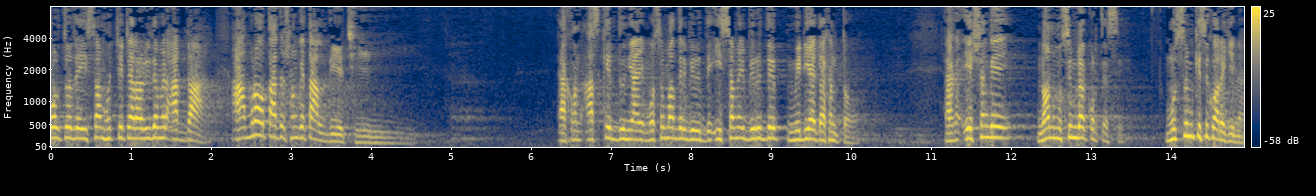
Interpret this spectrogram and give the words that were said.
বলতো যে ইসলাম হচ্ছে টেরারিজমের আড্ডা, আমরাও তাদের সঙ্গে তাল দিয়েছি। এখন আজকের দুনিয়ায় মুসলমানদের বিরুদ্ধে, ইসলামের বিরুদ্ধে মিডিয়া দেখেন তো। এখন এর সঙ্গে নন মুসলিমরা করতেছে। মুসলিম কিছু করে কিনা?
